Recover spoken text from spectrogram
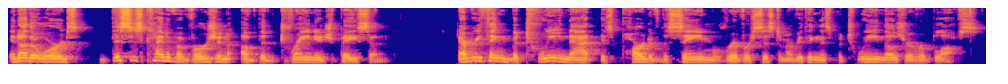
In other words, this is kind of a version of the drainage basin. Everything between that is part of the same river system, everything that's between those river bluffs.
